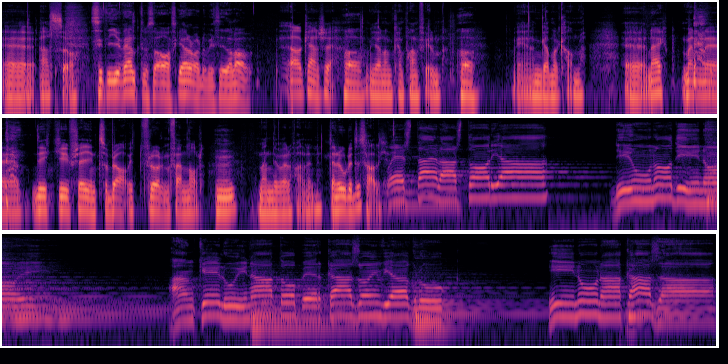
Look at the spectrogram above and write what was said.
eh, alltså, Sitter Juventus och asgarvar då vid sidan av. ja kanske. Ja. De gör någon kampanjfilm Ja. Med en gammal kamera. Eh, nej, men eh, det gick ju i och för sig inte så bra. Vi förlorade med 5-0. Mm. Men det var i alla fall en, en rolig detalj. Questa è la storia di uno di noi. Anche lui nato per caso in via Gluck, in una casa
